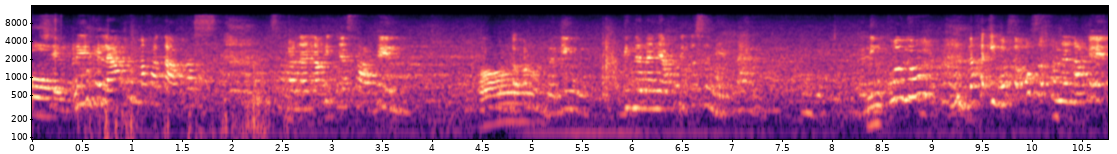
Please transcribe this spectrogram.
Oo. Siyempre, kailangan ko makatakas sa pananakit niya sa akin. Ah. Ang baliw. Dinala niya ako dito sa mental. Galing ko, no? Nakaiwas ako sa pananakit.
